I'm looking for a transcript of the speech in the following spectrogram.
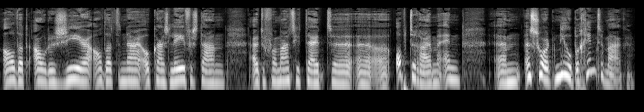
al dat oude zeer, al dat naar elkaars leven staan... uit de formatietijd uh, uh, op te ruimen en um, een soort nieuw begin te maken.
